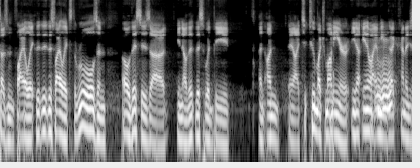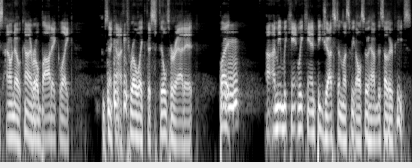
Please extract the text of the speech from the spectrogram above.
doesn't violate this violates the rules, and oh, this is uh, you know, th- this would be an un you know, too, too much money, or you know, you know, I mean, Mhm. that kind of just I don't know, kind of robotic. Like I'm just gonna kind of throw like this filter at it, but Mhm. I mean, we can't we can't be just unless we also have this other piece.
